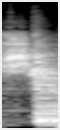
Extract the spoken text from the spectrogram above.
Sure.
